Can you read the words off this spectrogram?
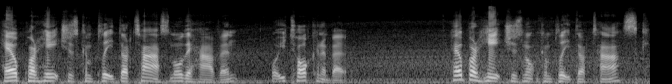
Helper H has completed their task. No, they haven't. What are you talking about? Helper H has not completed their task.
